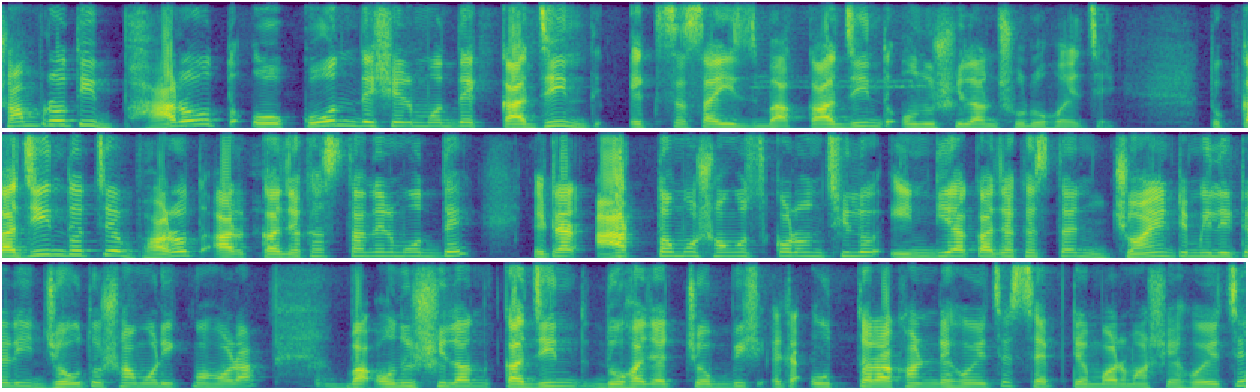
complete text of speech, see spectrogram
সম্প্রতি ভারত ও কোন দেশের মধ্যে কাজিন্দ এক্সারসাইজ বা কাজিন্দ অনুশীলন শুরু হয়েছে? তো কাজিন্দ হচ্ছে ভারত আর কাজাখস্তানের মধ্যে। এটার আটতম সংস্করণ ছিল ইন্ডিয়া কাজাখস্তান জয়েন্ট মিলিটারি যৌথ সামরিক মহড়া বা অনুশীলন কাজিন্দ দু হাজার চব্বিশ। এটা উত্তরাখণ্ডে হয়েছে, সেপ্টেম্বর মাসে হয়েছে,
